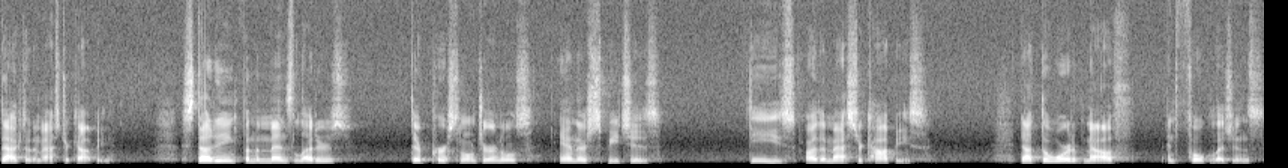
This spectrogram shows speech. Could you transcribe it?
back to the master copy. Studying from the men's letters, their personal journals, and their speeches, these are the master copies. Not the word of mouth and folk legends,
